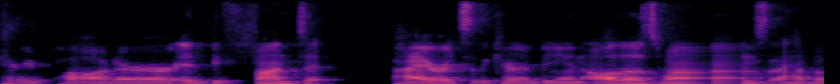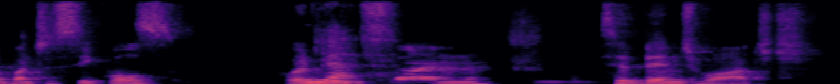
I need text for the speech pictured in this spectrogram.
Harry Potter. It'd be fun to Pirates of the Caribbean. All those ones that have a bunch of sequels would Yes. be fun to binge watch.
